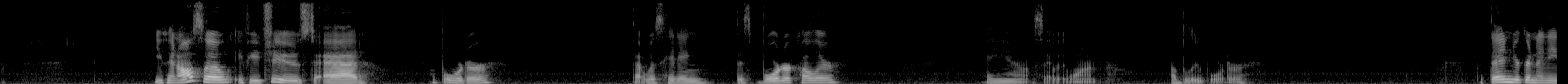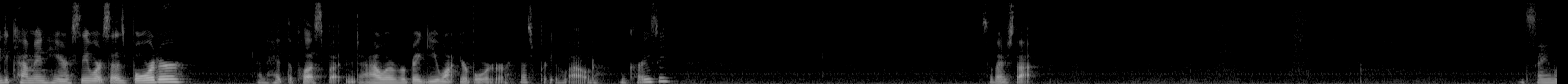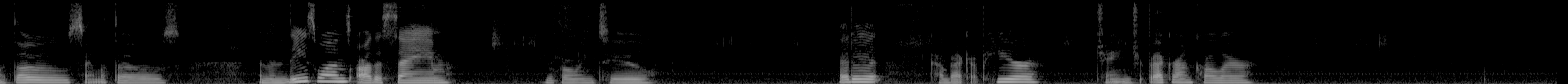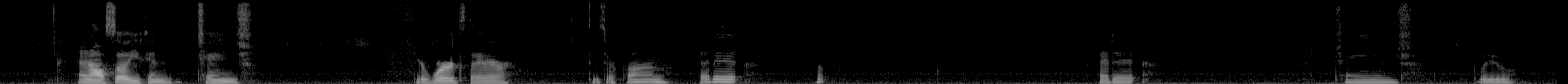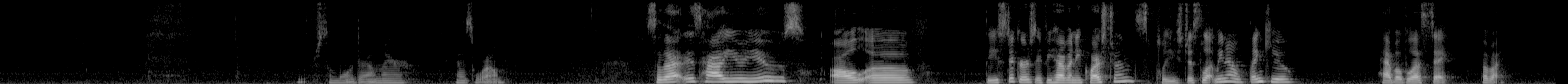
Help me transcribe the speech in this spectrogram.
You can also, if you choose, to add a border that was hitting this border color. And let's say we want a blue border. But then you're going to need to come in here, see where it says border, and hit the plus button to however big you want your border. That's pretty loud and crazy. So there's that. Same with those, same with those. And then these ones are the same. You're going to edit, come back up here, change your background color. And also you can change your words there. These are fun. Edit. Edit. Change. Blue. There's some more down there as well. So that is how you use all of these stickers. If you have any questions, please just let me know. Thank you. Have a blessed day. Bye bye.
